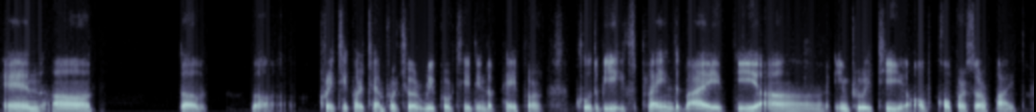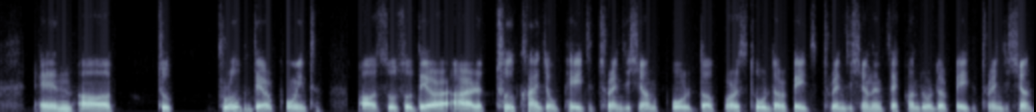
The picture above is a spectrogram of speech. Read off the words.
and uh, the critical temperature reported in the paper could be explained by the uh, impurity of copper sulfide. And uh, to prove their point, uh, so, so there are two kinds of phase transition for the first order phase transition and second order phase transition.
